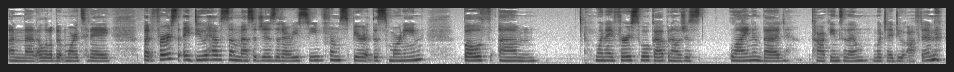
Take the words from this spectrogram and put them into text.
on that a little bit more today. But first, I do have some messages that I received from Spirit this morning, both um, when I first woke up and I was just lying in bed talking to them, which I do often,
